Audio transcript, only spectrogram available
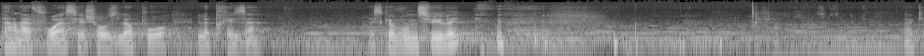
par la foi ces choses-là pour le présent. Est-ce que vous me suivez? OK.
